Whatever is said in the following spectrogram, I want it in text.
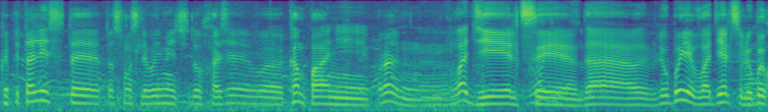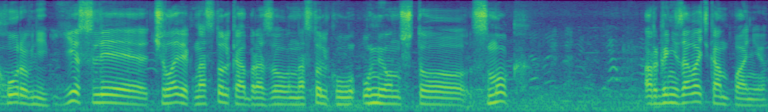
Капиталисты, это в смысле вы имеете в виду хозяева компании, правильно? Владельцы, Владельцы, да, любые владельцы любых уровней. Если человек настолько образован, настолько умен, что смог организовать компанию,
